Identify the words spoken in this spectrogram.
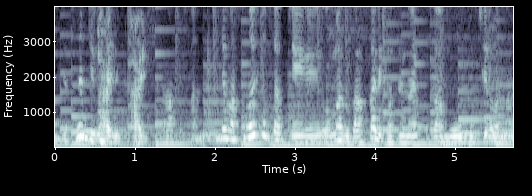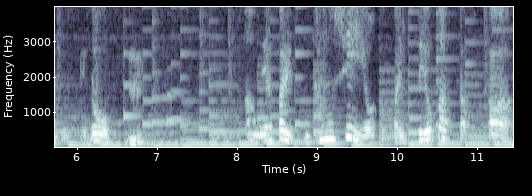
んですね。自分でできはい。たとかね、でまあその人たちをまずがっかりさせないことはもうもちろんなんですけどうん。あのやっぱり楽しいよとか言ってよかったとか、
